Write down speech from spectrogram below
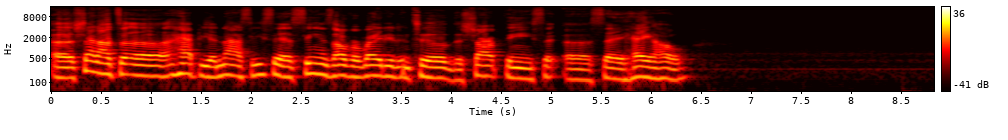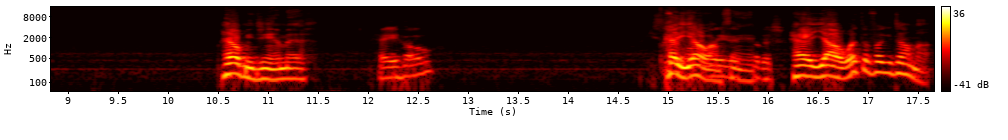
Uh, shout out to uh, Happy Anasi. He says seeing's overrated until the sharp things say, uh, say hey ho. Help me, GMS. hey ho. Hey yo, I'm saying. the- Hey yo, what the fuck you talking about?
